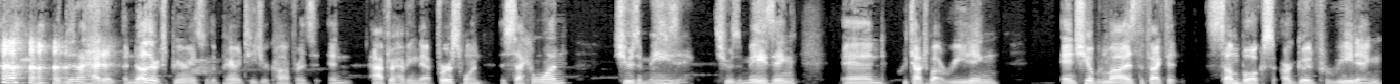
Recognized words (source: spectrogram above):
but then I had a, another experience with a parent teacher conference. And after having that first one, the second one, she was amazing. She was amazing and we talked about reading and she opened my eyes the fact that some books are good for reading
